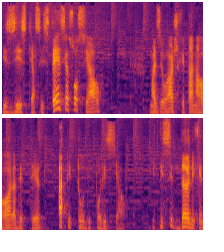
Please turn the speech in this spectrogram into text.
existe assistência social, mas eu acho que está na hora de ter atitude policial. E que se dane quem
